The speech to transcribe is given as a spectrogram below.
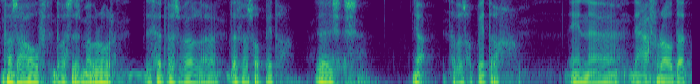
van zijn hoofd. En toen was dus mijn broer. Dus dat was wel, eh, dat was wel pittig. Jezus. Ja, dat was wel pittig. En eh, ja, vooral dat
